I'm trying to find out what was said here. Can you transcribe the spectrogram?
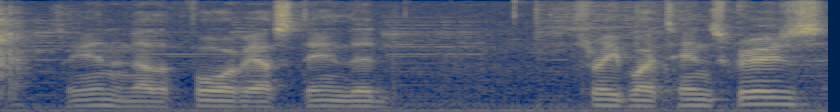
So again, another four of our standard 3x10 screws.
